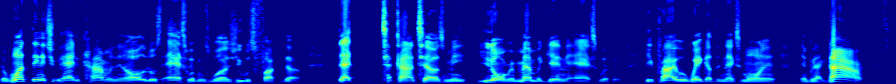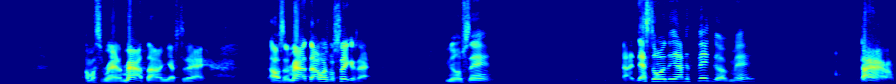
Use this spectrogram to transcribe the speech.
the one thing that you had in common in all of those ass whippings was you was fucked up. That t- kind of tells me you don't remember getting the ass whipping. He probably would wake up the next morning and be like, damn, I must have ran a marathon yesterday. I was in a marathon, where's my sneakers at? You know what I'm saying? Uh, that's the only thing I can think of, man. Damn,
